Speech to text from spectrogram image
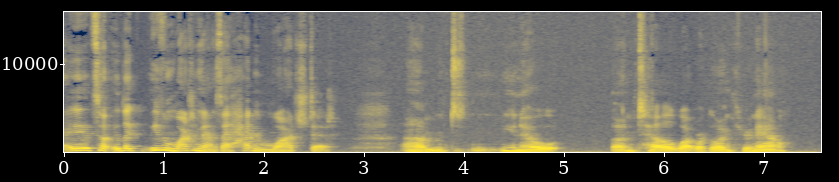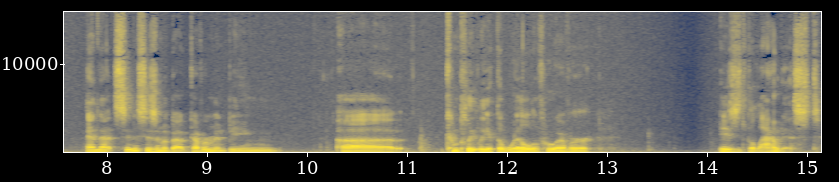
It's like even watching that because I hadn't watched it. Um, you know, until what we're going through now. and that cynicism about government being uh, completely at the will of whoever is the loudest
